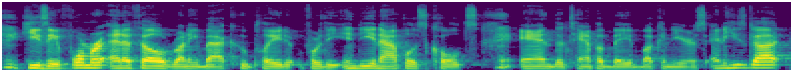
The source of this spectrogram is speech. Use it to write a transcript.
He's a former NFL running back who played for the Indianapolis Colts and the Tampa Bay Buccaneers. And he's got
